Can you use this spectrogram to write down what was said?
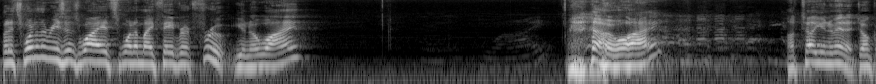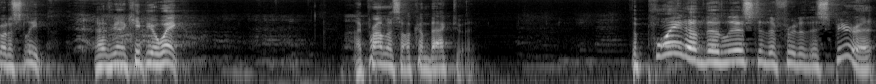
But it's one of the reasons why it's one of my favorite fruit. You know why? Why? why? I'll tell you in a minute. Don't go to sleep. That's going to keep you awake. I promise I'll come back to it. The point of the list of the fruit of the Spirit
